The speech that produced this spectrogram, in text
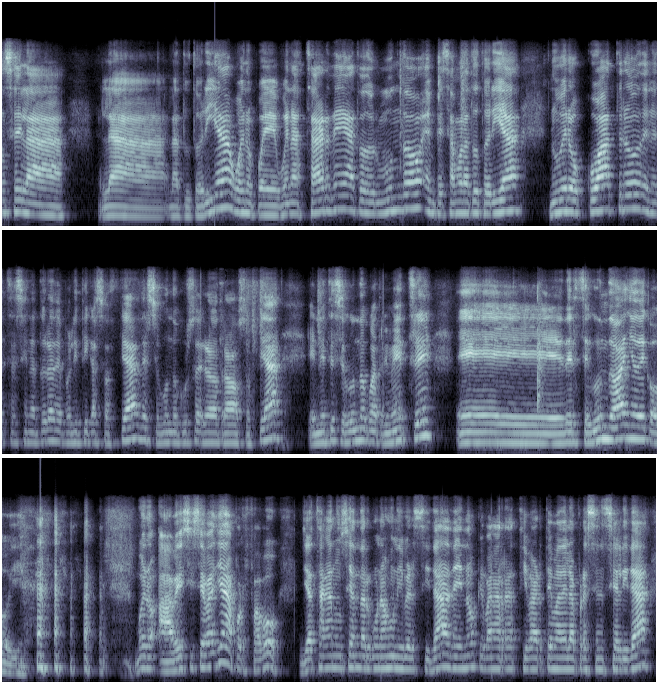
entonces la, la, tutoría. Bueno, pues buenas tardes a todo el mundo. Empezamos la tutoría número 4 de nuestra asignatura de Política Social del segundo curso de grado de Trabajo Social en este segundo cuatrimestre eh, del segundo año de COVID. bueno, a ver si se va ya, por favor. Ya están anunciando algunas universidades, ¿no? Que van a reactivar el tema de la presencialidad.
